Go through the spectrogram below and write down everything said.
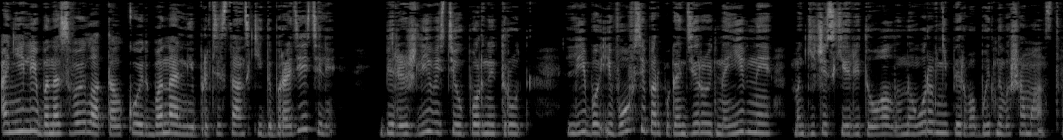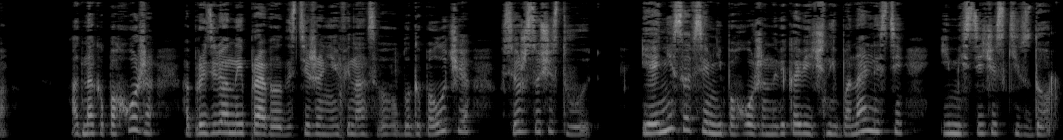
Они либо на свой лад толкуют банальные протестантские добродетели, бережливость и упорный труд, либо и вовсе пропагандируют наивные магические ритуалы на уровне первобытного шаманства – Однако, похоже, определенные правила достижения финансового благополучия все же существуют. И они совсем не похожи на вековечные банальности и мистический вздор.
